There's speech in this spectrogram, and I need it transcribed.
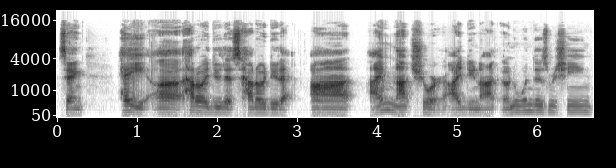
saying, Hey, uh, how do I do this? How do I do that? Uh, I'm not sure. I do not own a Windows machine.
